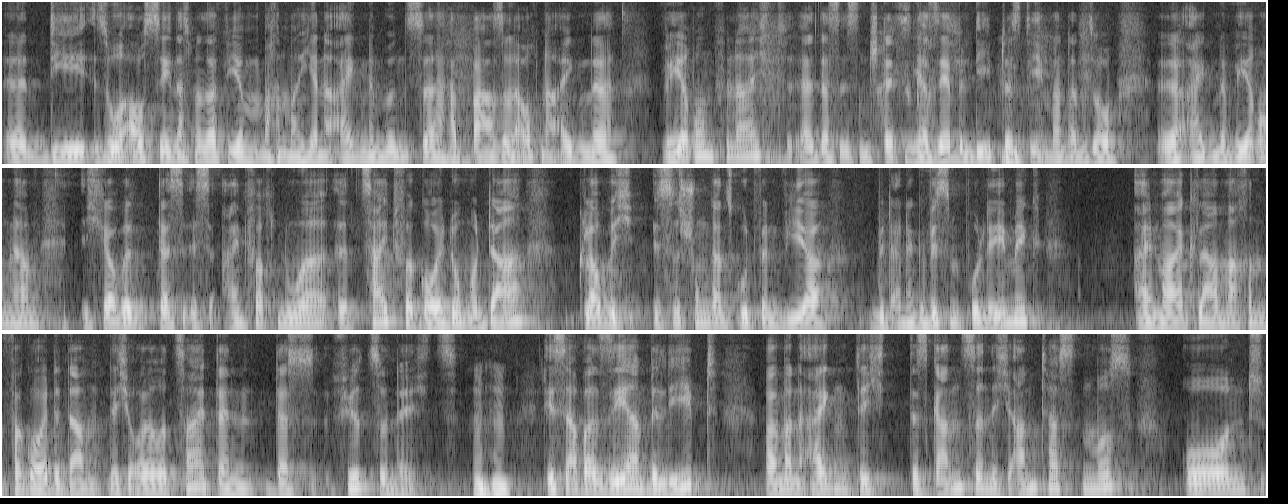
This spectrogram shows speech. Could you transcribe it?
äh, die so aussehen, dass man sagt, wir machen mal hier eine eigene Münze, hat Basel auch eine eigene Währung vielleicht. Äh, das ist in Städten ja sehr beliebt, dass die immer dann so eigene Währungen haben. Ich glaube, das ist einfach nur Zeitvergeudung und da, glaube ich, ist es schon ganz gut, wenn wir mit einer gewissen Polemik einmal klar machen, vergeudet damit nicht eure Zeit, denn das führt zu nichts. Mhm. Ist aber sehr beliebt, weil man eigentlich das Ganze nicht antasten muss und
